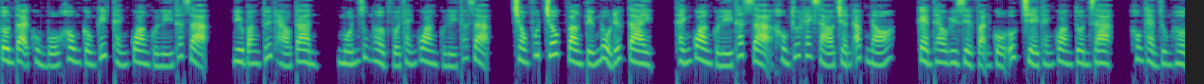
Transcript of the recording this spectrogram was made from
tồn tại khủng bố không công kích thánh quang của Lý Thất Dạ, như băng tuyết háo tan, muốn dung hợp với thánh quang của Lý Thất Dạ. Trong phút chốc vang tiếng nổ đứt tai, thánh quang của Lý Thất Dạ không chút khách sáo chấn áp nó, kèm theo uy diệt vạn cổ ức chế thánh quang tuôn ra, không thèm dung hợp,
